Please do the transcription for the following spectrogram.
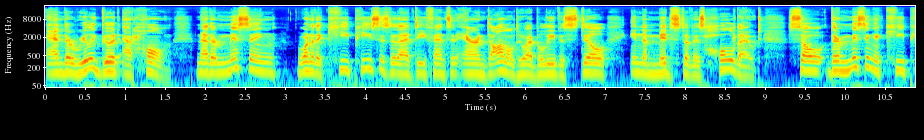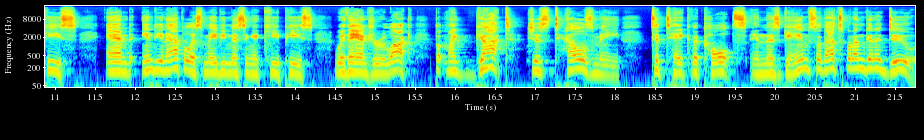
and they're really good at home. Now they're missing one of the key pieces to that defense in Aaron Donald, who I believe is still in the midst of his holdout. So they're missing a key piece, and Indianapolis may be missing a key piece with Andrew Luck. But my gut just tells me to take the Colts in this game. So that's what I'm going to do.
